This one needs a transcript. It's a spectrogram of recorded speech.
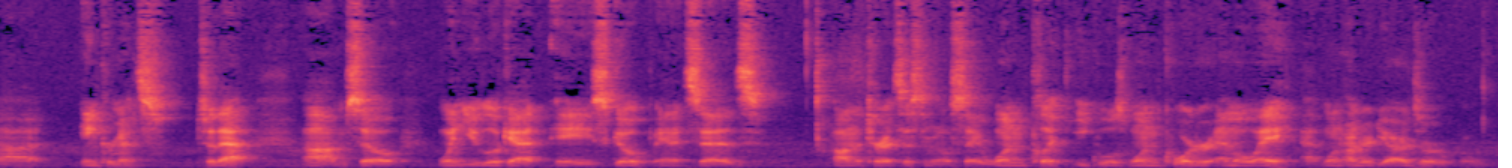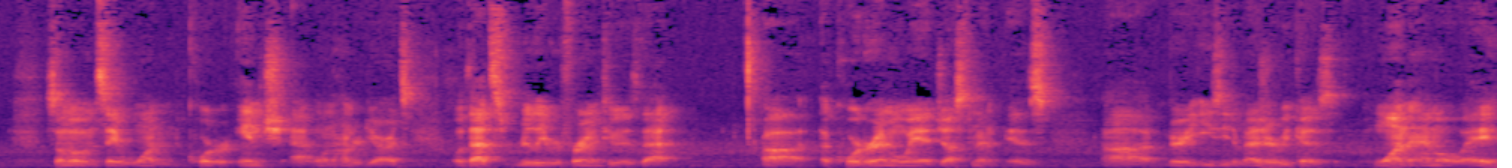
uh, increments to that. Um, so when you look at a scope and it says on the turret system, it'll say one click equals one quarter MOA at 100 yards, or some of them say one quarter inch at 100 yards. What that's really referring to is that uh, a quarter MOA adjustment is uh, very easy to measure because one MOA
